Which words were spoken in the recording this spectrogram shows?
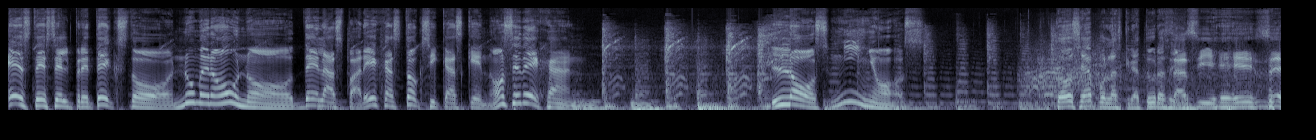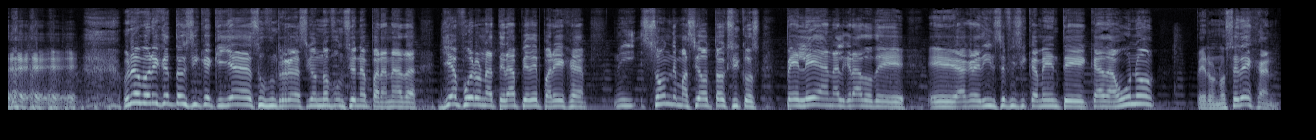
Este es el pretexto número uno de las parejas tóxicas que no se dejan. Los niños. Todo sea por las criaturas, señor. Así es. Una pareja tóxica que ya su relación no funciona para nada. Ya fueron a terapia de pareja y son demasiado tóxicos. Pelean al grado de eh, agredirse físicamente cada uno, pero no se dejan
